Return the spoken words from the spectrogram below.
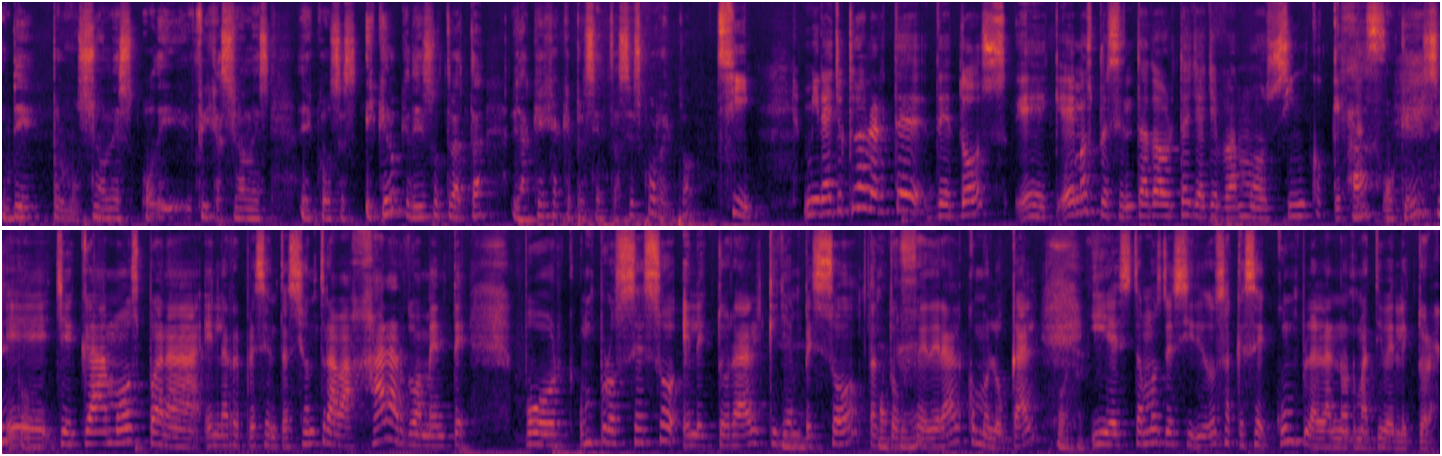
de promociones o de fijaciones de cosas. Y creo que de eso trata la queja que presentas, ¿es correcto? Sí. Mira, yo quiero hablarte de dos eh, que hemos presentado ahorita, ya llevamos cinco quejas. Ah, ok, cinco. Eh, llegamos para en la representación trabajar arduamente por un proceso electoral que ya empezó, tanto federal como local, y estamos decididos a que se cumpla la normativa electoral.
